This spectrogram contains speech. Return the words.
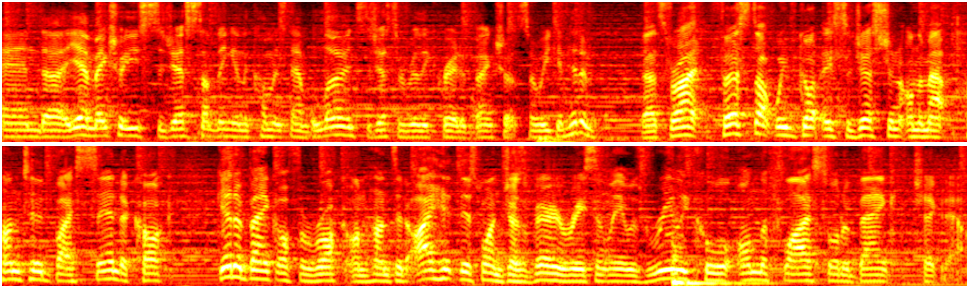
And uh, yeah, make sure you suggest something in the comments down below and suggest a really creative bank shot so we can hit them. That's right. First up, we've got a suggestion on the map Hunted by Sander Cock. Get a bank off a rock on Hunted. I hit this one just very recently. It was really cool, on the fly sort of bank. Check it out.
